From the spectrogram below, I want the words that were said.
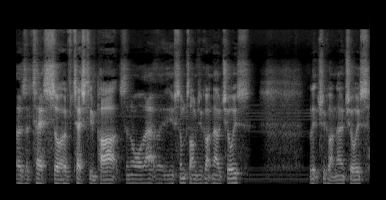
as a test, sort of testing parts and all that. You sometimes you've got no choice. Literally got no choice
